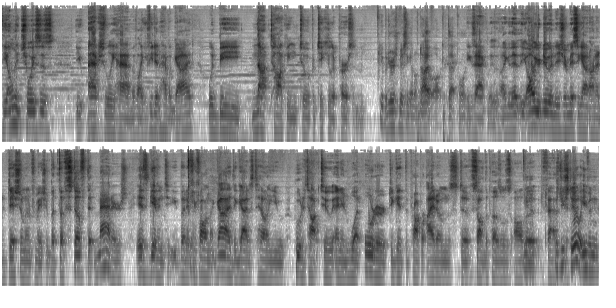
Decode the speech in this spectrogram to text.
the only choices you actually have like if you didn't have a guide would be not talking to a particular person Yeah, but you're just missing out on dialogue at that point. Exactly. Like that, all you're doing is you're missing out on additional information. But the stuff that matters is given to you. But if you're following that guide, the guide is telling you who to talk to and in what order to get the proper items to solve the puzzles all the faster. But you still, even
